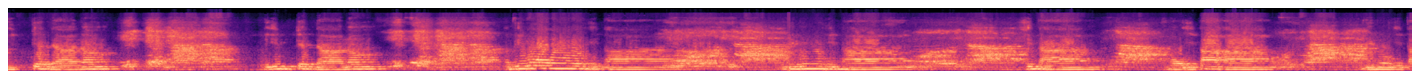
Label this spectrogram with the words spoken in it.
నిత్యజ్ఞానం నిత్యజ్ఞానం విమోహిత విమోహిత హిత మోహిత విమోహిత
